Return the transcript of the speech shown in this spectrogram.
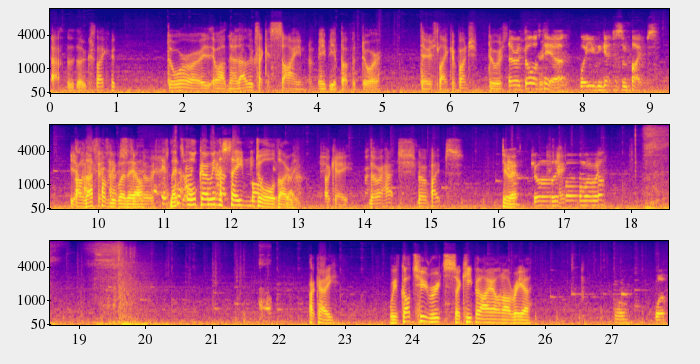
That looks like a door, or well, no, that looks like a sign, maybe above a door. There's like a bunch of doors. There are doors here where you can get to some pipes. Yeah, Oh, that's probably where they are. Let's all go in the same door though. Okay, lower hatch, lower pipes. Do it. Sure, this Okay. one where we are? Okay. We've got two routes, so keep an eye on our rear. Well,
